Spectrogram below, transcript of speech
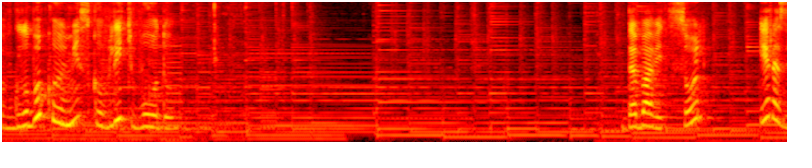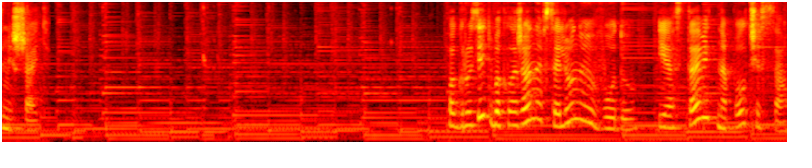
В глубокую миску влить воду. Добавить соль и размешать. Погрузить баклажаны в соленую воду и оставить на полчаса.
